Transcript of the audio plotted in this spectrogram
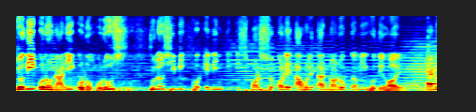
যদি কোনো নারী, কোনো পুরুষ তুলসী বৃক্ষ এদিনকে স্পর্শ করে, তাহলে তার নরকগামী হতে হয়। কেন?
